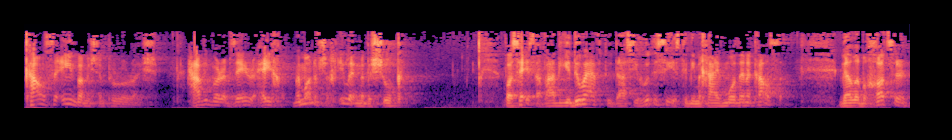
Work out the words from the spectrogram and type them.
Kalsa ein ba Mishnah Peru Rosh. Havi bar Reb Zeira, heicha, memon of Shachile, me beshuk. Was heißt, Avadi, you do have to, das Yehudis is to be mechayiv more than a Kalsa. Vela b'chotzer,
